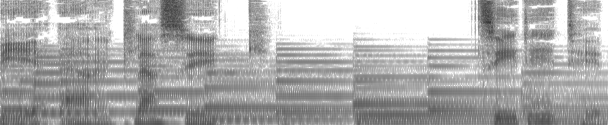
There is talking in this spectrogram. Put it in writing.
BR Klassik CD-Tipp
